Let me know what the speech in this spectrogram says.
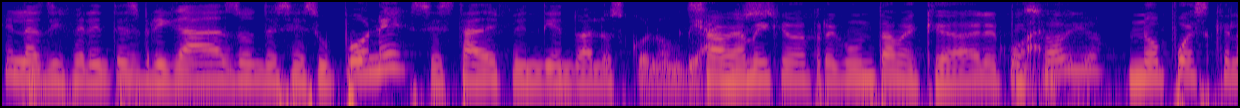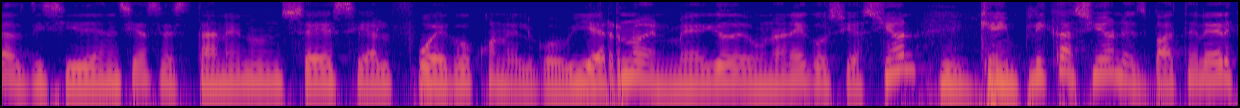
en las diferentes brigadas donde se supone se está defendiendo a los colombianos. ¿Sabe a mí que me pregunta, me queda del ¿Cuál? episodio? No, pues que las disidencias están en un cese al fuego con el gobierno en medio de una negociación. ¿Qué implicaciones va a tener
